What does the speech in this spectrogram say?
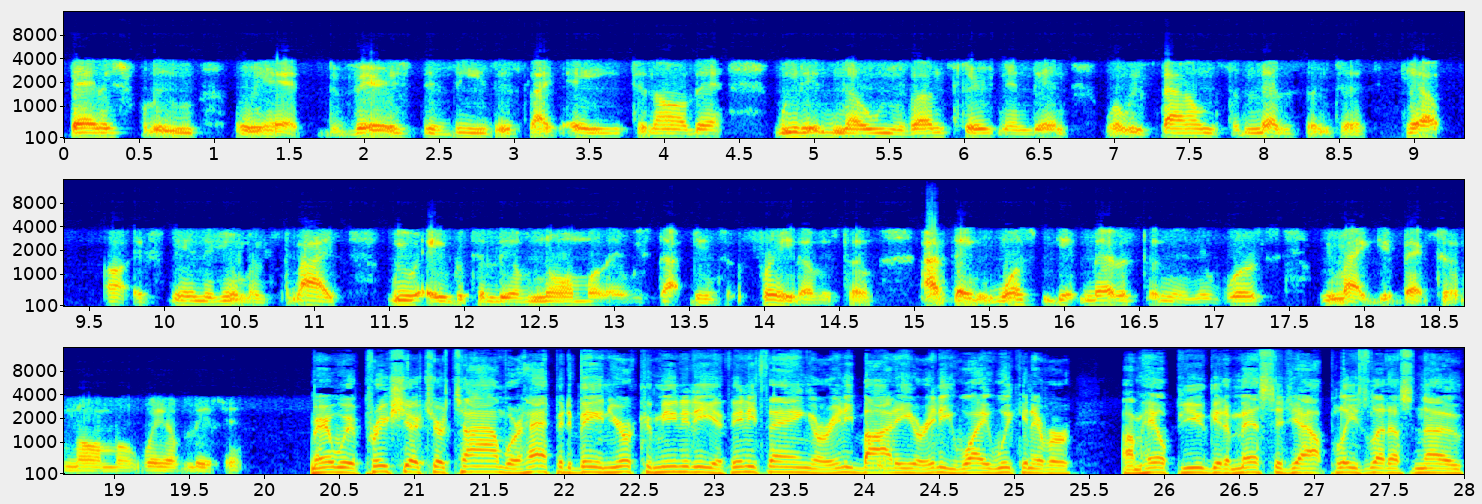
Spanish flu, when we had the various diseases like AIDS and all that, we didn't know we was uncertain, and then when we found some medicine to help uh, extend the human's life, we were able to live normal and we stopped being afraid of it. So I think once we get medicine and it works, we might get back to a normal way of living. Mayor, we appreciate your time. We're happy to be in your community. If anything or anybody or any way we can ever um, help you get a message out, please let us know.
